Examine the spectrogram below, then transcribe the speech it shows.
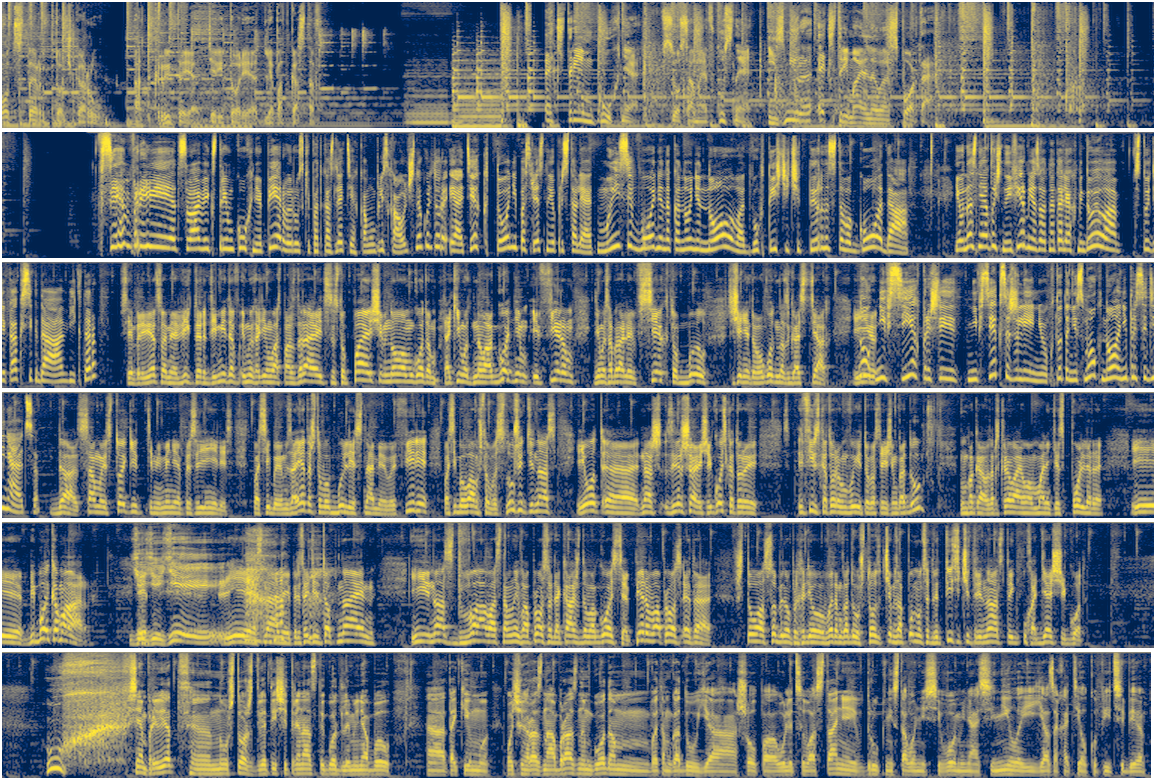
podster.ru Открытая территория для подкастов. Экстрим кухня. Все самое вкусное из мира экстремального спорта. Всем привет! С вами Экстрим Кухня, первый русский подкаст для тех, кому близка уличная культура и о тех, кто непосредственно ее представляет. Мы сегодня накануне нового 2014 года. И у нас необычный эфир. Меня зовут Наталья Ахмедуева. В студии, как всегда, Виктор. Всем привет, с вами Виктор Демидов, и мы хотим вас поздравить с наступающим Новым Годом, таким вот новогодним эфиром, где мы собрали всех, кто был в течение этого года у нас в гостях. И... Ну, не всех пришли, не все, к сожалению, кто-то не смог, но они присоединяются. Да, самые стойкие, тем не менее, присоединились. Спасибо им за это, что вы были с нами в эфире, спасибо вам, что вы слушаете нас. И вот э, наш завершающий гость, который, эфир с которым вы только в следующем году, мы пока вот раскрываем вам маленькие спойлеры. И Бибой Камар. Е-е-е. И с нами представитель ТОП-9. И у нас два основных вопроса для каждого гостя. Первый вопрос это, что особенного происходило в этом году? Что, чем запомнился 2013 уходящий год? Ух, всем привет. Э, ну что ж, 2013 год для меня был таким очень разнообразным годом. В этом году я шел по улице Восстания, и вдруг ни с того ни с сего меня осенило, и я захотел купить себе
